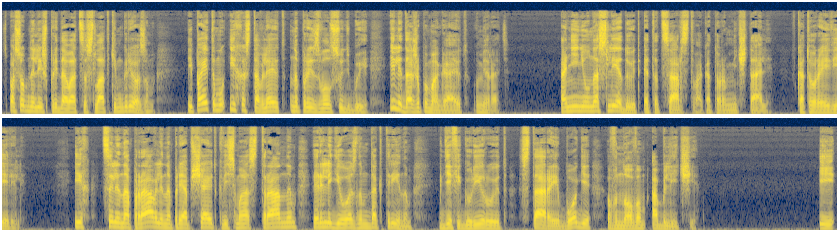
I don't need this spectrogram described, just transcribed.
способны лишь предаваться сладким грезам – и поэтому их оставляют на произвол судьбы или даже помогают умирать. Они не унаследуют это царство, о котором мечтали, в которое верили. Их целенаправленно приобщают к весьма странным религиозным доктринам, где фигурируют старые боги в новом обличье. И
